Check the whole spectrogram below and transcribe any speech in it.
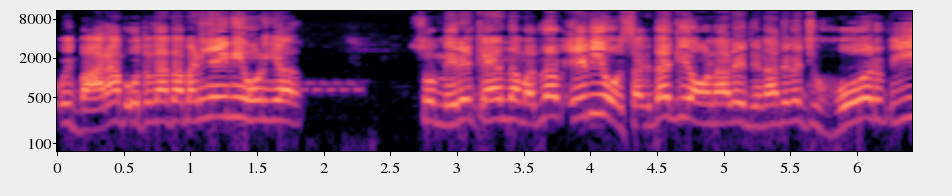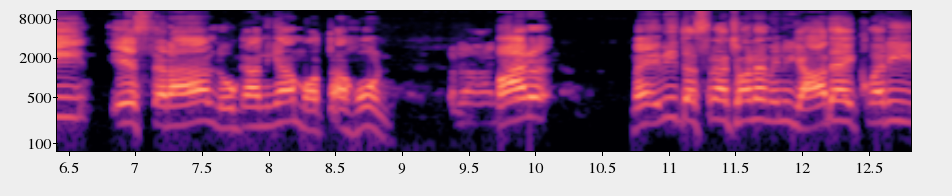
ਕੋਈ 12 ਬੋਤਲਾਂ ਤਾਂ ਬਣੀਆਂ ਹੀ ਨਹੀਂ ਹੋਣੀਆਂ ਸੋ ਮੇਰੇ ਕਹਿਣ ਦਾ ਮਤਲਬ ਇਹ ਵੀ ਹੋ ਸਕਦਾ ਕਿ ਆਉਣ ਵਾਲੇ ਦਿਨਾਂ ਦੇ ਵਿੱਚ ਹੋਰ ਵੀ ਇਸ ਤਰ੍ਹਾਂ ਲੋਕਾਂ ਦੀਆਂ ਮੌਤਾਂ ਹੋਣ ਪਰ ਮੈਂ ਇਹ ਵੀ ਦੱਸਣਾ ਚਾਹੁੰਦਾ ਮੈਨੂੰ ਯਾਦ ਹੈ ਇੱਕ ਵਾਰੀ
